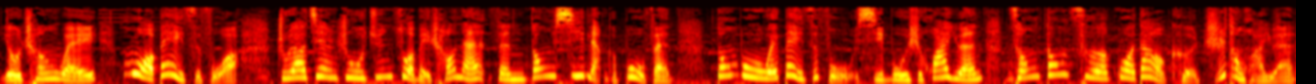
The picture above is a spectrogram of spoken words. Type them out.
又称为莫被子府。主要建筑均坐北朝南，分东西两个部分。东部为被子府，西部是花园。从东侧过道可直通花园。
